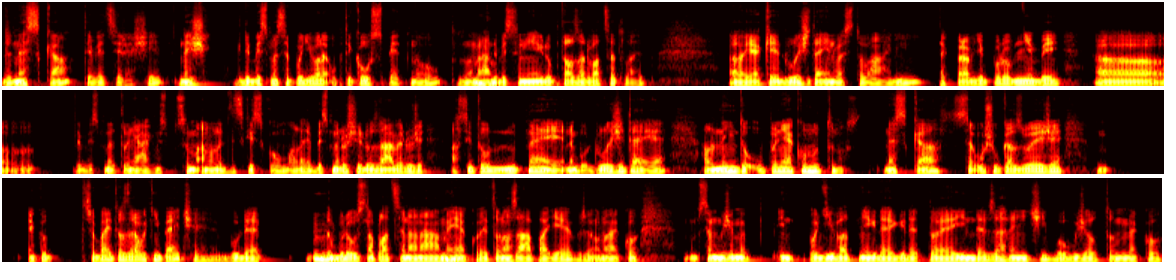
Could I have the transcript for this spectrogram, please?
dneska ty věci řešit, než kdyby jsme se podívali optikou zpětnou, to znamená, mm. kdyby se mě někdo ptal za 20 let, uh, jak je důležité investování, tak pravděpodobně by, uh, kdyby jsme to nějakým způsobem analyticky zkoumali, bychom došli do závěru, že asi to nutné je, nebo důležité je, ale není to úplně jako nutnost. Dneska se už ukazuje, že jako třeba i ta zdravotní péče bude do budoucna placena námi, mm. jako je to na západě, protože ono jako se můžeme podívat někde, kde to je jinde v zahraničí, bohužel tom jako uh,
